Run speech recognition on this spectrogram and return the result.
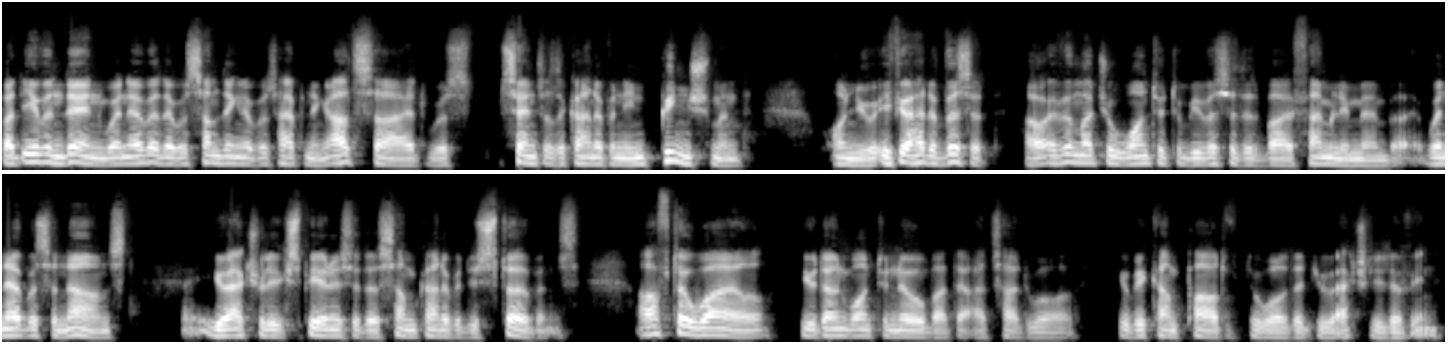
But even then, whenever there was something that was happening outside, was sent as a kind of an impingement on you. If you had a visit, however much you wanted to be visited by a family member, when that was announced, you actually experience it as some kind of a disturbance. After a while, you don't want to know about the outside world. You become part of the world that you actually live in.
